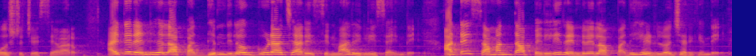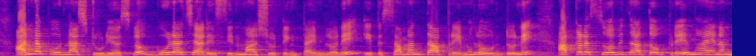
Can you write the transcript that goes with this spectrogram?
పోస్ట్ చేసేవారు. అయితే రెండు వేల పద్దెనిమిదిలో గూఢాచారి సినిమా రిలీజ్ అయింది. అంటే సమంత పెళ్ళి రెండు వేల పదిహేడులో జరిగింది. అన్నపూర్ణ స్టూడియోస్లో గూఢాచారి సినిమా షూటింగ్ టైంలోనే ఇటు సమంత ప్రేమలో ఉంటూనే అక్కడ శోభితతో ప్రేమాయణం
